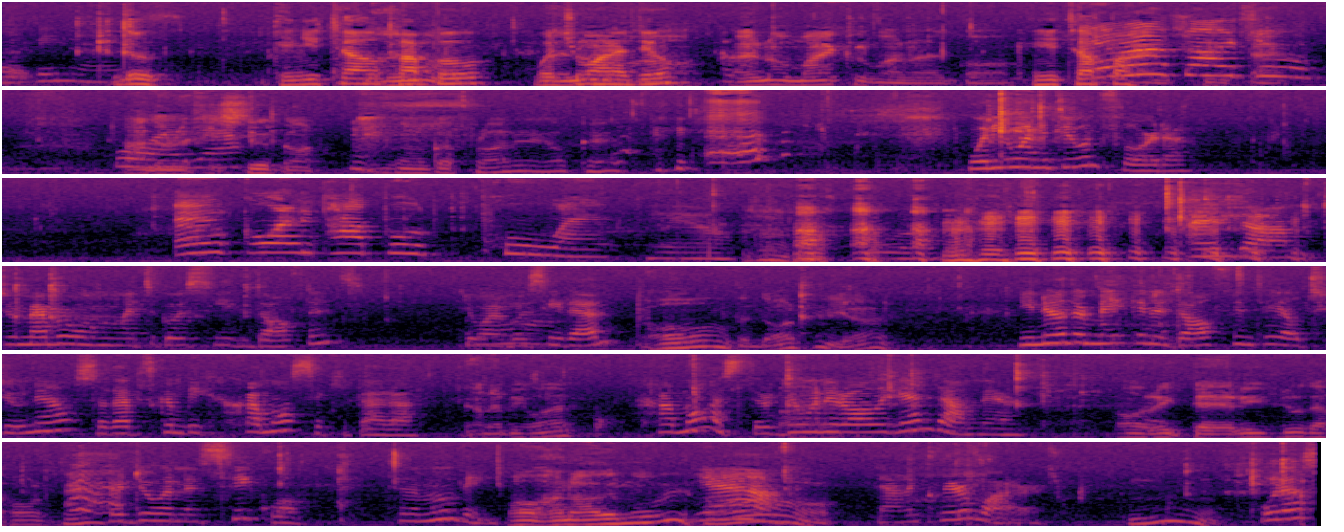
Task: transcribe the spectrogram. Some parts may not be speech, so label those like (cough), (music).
nice. Luke, can you tell I Papu what I you want to do? I know Michael wanna go. Can you tell I Papu? want to go to I don't know if Florida. he's still going. You gonna go to Florida? Okay. (laughs) What do you want to do in Florida? I'm going to Papa Pool. Yeah. (laughs) (laughs) and um, do you remember when we went to go see the dolphins? Do you want to go see them? Oh, the dolphin, yeah. You know they're making a Dolphin Tale too now, so that's gonna be jamós equipada. Gonna be what? Jamós. They're doing it all again down there. Oh, re- they redo the whole thing? They're doing a sequel to the movie Oh, another movie? Yeah. Oh. down in Clearwater. Hmm. What else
